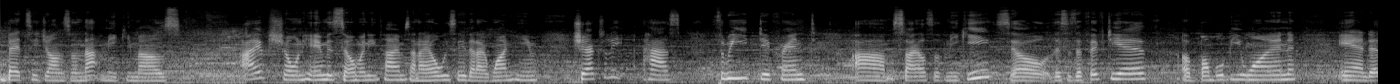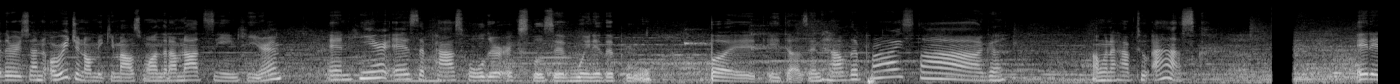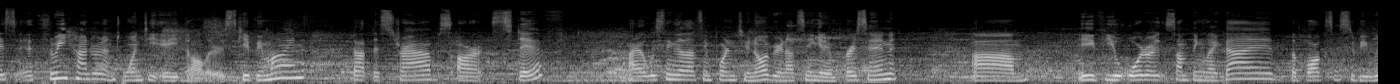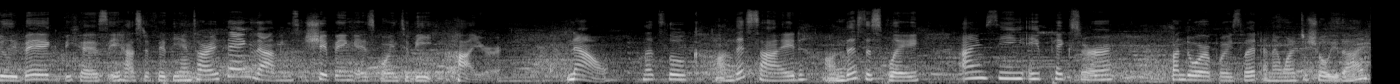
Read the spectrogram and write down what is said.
Betsey Johnson that Mickey Mouse. I've shown him so many times and I always say that I want him. She actually has three different um, styles of Mickey. So this is the 50th a Bumblebee one and there's an original Mickey Mouse one that I'm not seeing here. And here is the pass holder exclusive Winnie the Pooh but it doesn't have the price tag. I'm gonna have to ask it is $328 keep in mind that the straps are stiff I always think that that's important to know if you're not seeing it in person um, if you order something like that, the box has to be really big because it has to fit the entire thing. That means shipping is going to be higher. Now, let's look on this side, on this display. I'm seeing a Pixar Pandora bracelet and I wanted to show you that.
